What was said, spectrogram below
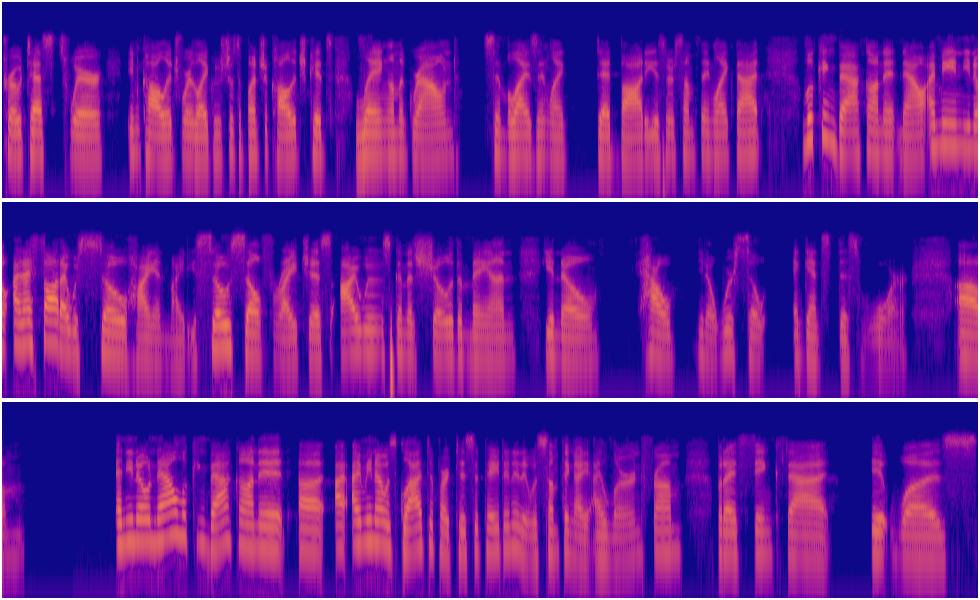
protests where in college where like it was just a bunch of college kids laying on the ground symbolizing like dead bodies or something like that. Looking back on it now i mean you know and i thought i was so high and mighty so self-righteous. I was going to show the man you know how you know we're so against this war. Um, and you know now looking back on it uh, I, I mean i was glad to participate in it. It was something i, I learned from but i think that it was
